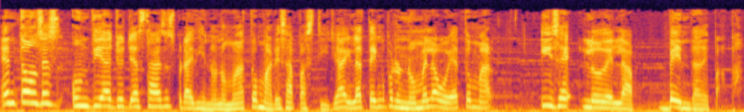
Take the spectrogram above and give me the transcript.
Entonces, un día yo ya estaba desesperada y dije, no, no me voy a tomar esa pastilla, ahí la tengo, pero no me la voy a tomar. Hice lo de la venda de papa.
